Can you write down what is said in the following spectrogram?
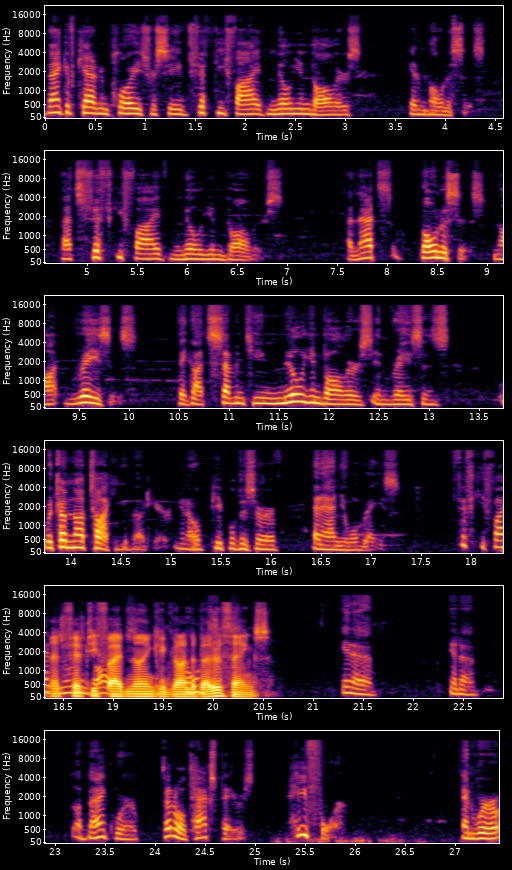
Bank of Canada employees received $55 million in bonuses. That's $55 million. And that's bonuses, not raises. They got $17 million in raises, which I'm not talking about here. You know, people deserve an annual raise. 55 that 55 million can go into better things. In a in a, a bank where federal taxpayers pay for and where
